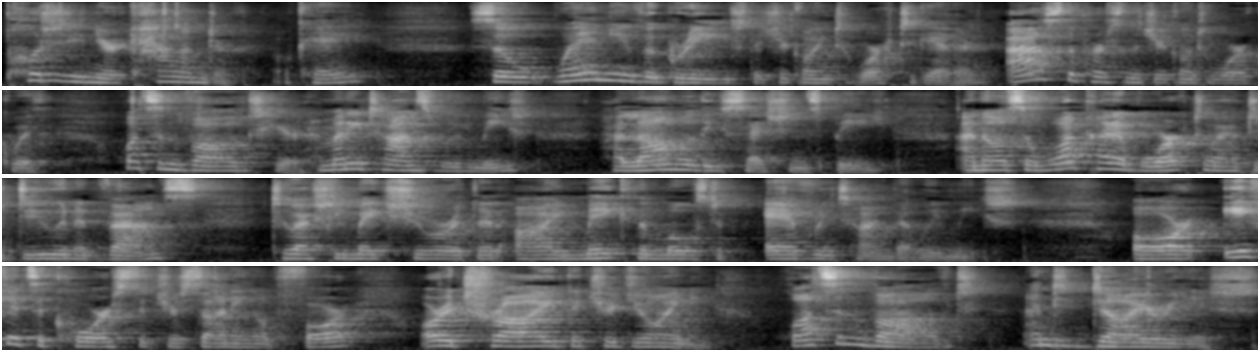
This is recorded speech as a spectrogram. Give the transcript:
put it in your calendar, okay? So when you've agreed that you're going to work together, ask the person that you're going to work with what's involved here. How many times will we meet? How long will these sessions be? And also, what kind of work do I have to do in advance to actually make sure that I make the most of every time that we meet? Or if it's a course that you're signing up for, or a tribe that you're joining, what's involved and diary it.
